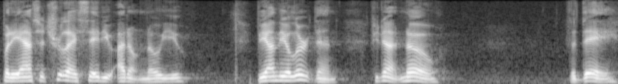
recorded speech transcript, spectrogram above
But he answered, Truly I say to you, I don't know you. Be on the alert then, if you do not know the day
